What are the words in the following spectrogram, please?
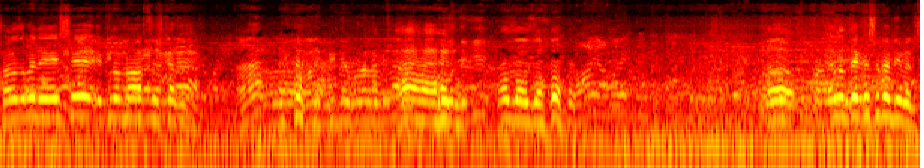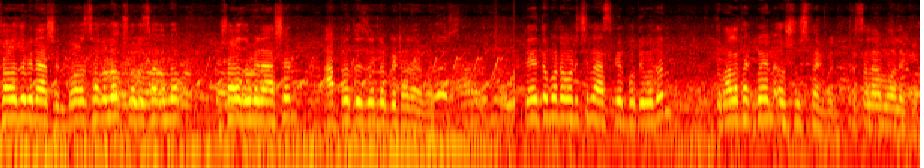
সরজমিনে এসে এগুলো নেওয়ার চেষ্টা করেন হ্যাঁ? হ্যাঁ এই যে, এই যে, এই যে। তো এগুলো দেখে শুনে নেবেন সরজমিনে আসেন। বড় ছাগল হোক ছোট ছাগল হোক সরজমিনে আসেন আপনাদের জন্য বেটার হবে। তো এই তো মোটামুটি ছিল আজকের প্রতিবেদন। তো ভালো থাকবেন ও সুস্থ থাকবেন। আসসালামু আলাইকুম।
